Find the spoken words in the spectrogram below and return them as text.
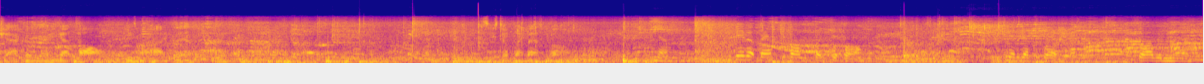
Jack over there, he got tall. He's my height then. Is he still playing basketball? No. He gave up basketball to play football. He had never got to. So I wouldn't know.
